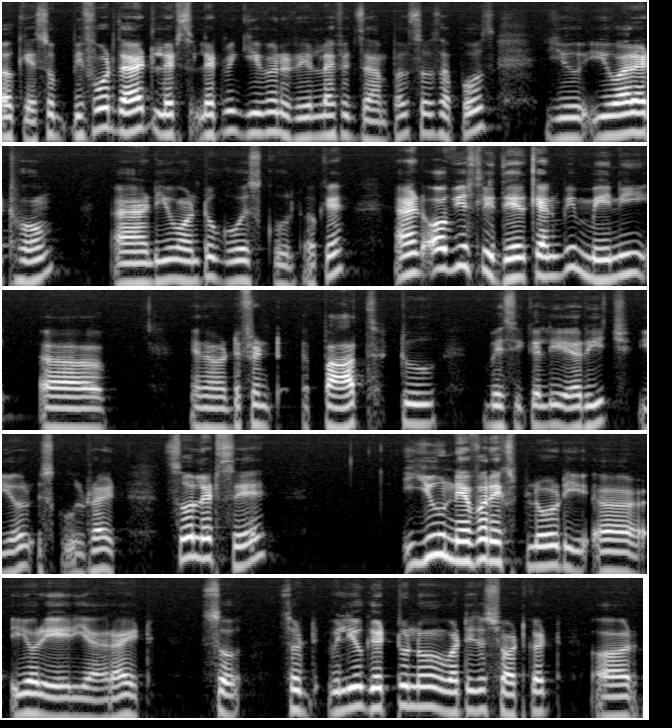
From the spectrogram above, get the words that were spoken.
Okay so before that let's let me give a real life example. So suppose you you are at home and you want to go school okay? And obviously there can be many uh, you know different path to basically uh, reach your school right? So let's say you never explored uh, your area right? So so will you get to know what is a shortcut or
